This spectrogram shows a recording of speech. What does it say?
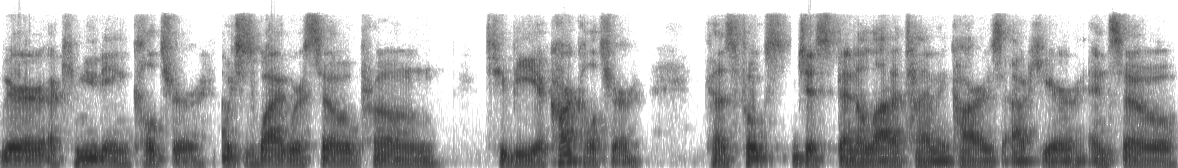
We're a commuting culture, which is why we're so prone to be a car culture because folks just spend a lot of time in cars out here. And so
